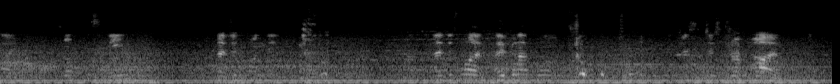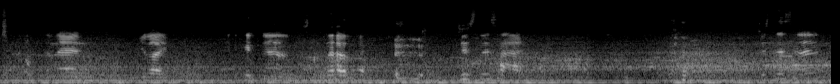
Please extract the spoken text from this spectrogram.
like drop this knee. No, just one knee. No, just one. Open up one. just, just drop one, and then you like hit down. Just, no, just this hand. just this hand.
